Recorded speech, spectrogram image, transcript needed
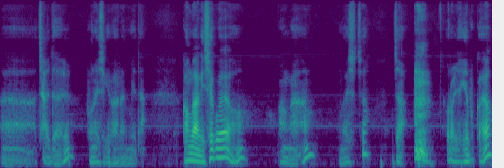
아, 잘들 보내시기 바랍니다 건강이 최고예요 건강 아시죠? 자, 오늘 얘기해 볼까요?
